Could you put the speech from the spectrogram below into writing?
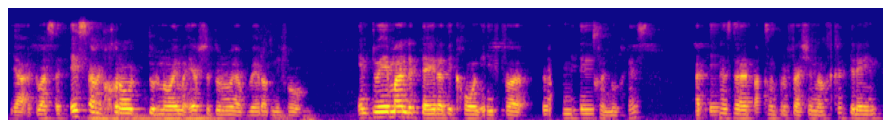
ja, het, was, het is een groot toernooi, mijn eerste toernooi op wereldniveau. In twee maanden tijd dat ik gewoon even, niet eens genoeg is, heb ingezet als een professional getraind,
